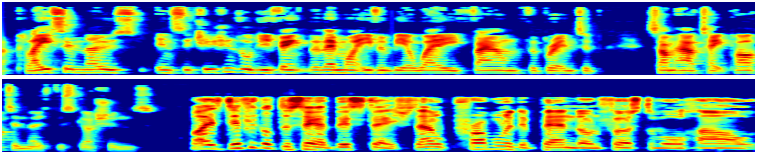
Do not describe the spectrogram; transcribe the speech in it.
a, place in those institutions, or do you think that there might even be a way found for Britain to somehow take part in those discussions? Well, it's difficult to say at this stage. That'll probably depend on, first of all, how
